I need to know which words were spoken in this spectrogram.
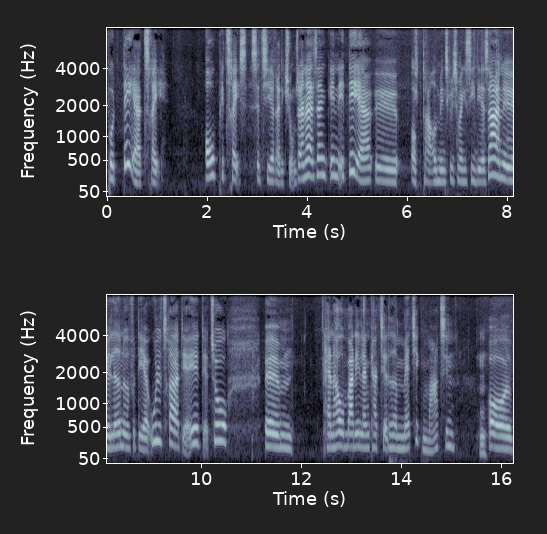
på DR3 og P3's satireredaktion. Så han er altså en, en et DR øh, opdraget menneske, hvis man kan sige det. Og så har han øh, lavet noget for DR Ultra, DR1, DR2. Øhm, han har åbenbart en eller anden karakter, der hedder Magic Martin. Hmm. Og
